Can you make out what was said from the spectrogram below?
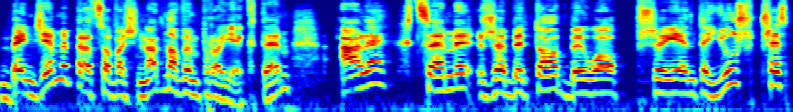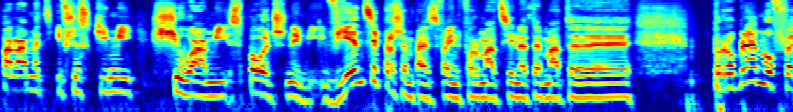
będziemy pracować nad nowym projektem, ale chcemy, żeby to było przyjęte już przez parlament i wszystkimi siłami społecznymi. Więcej, proszę Państwa, informacji na temat e, problemów e,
